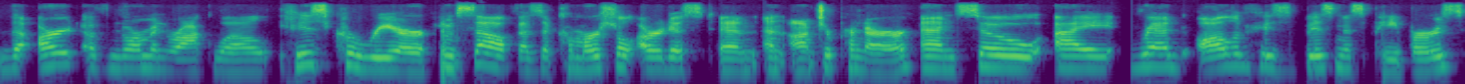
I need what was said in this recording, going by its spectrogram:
the art of Norman Rockwell, his career himself as a commercial artist and an entrepreneur. And so I read all of his business papers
